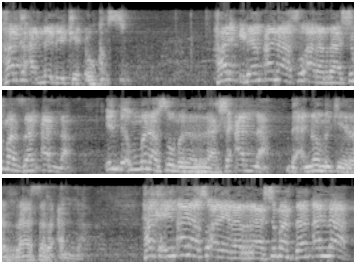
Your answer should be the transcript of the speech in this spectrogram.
Haka annabi ke ɗaukar su. Har idan ana so a rarrashi manzan Allah inda in muna so mu rarrashi Allah da annabi muke rarrasar Allah. Haka in ana so a rarrashi manzan Allah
